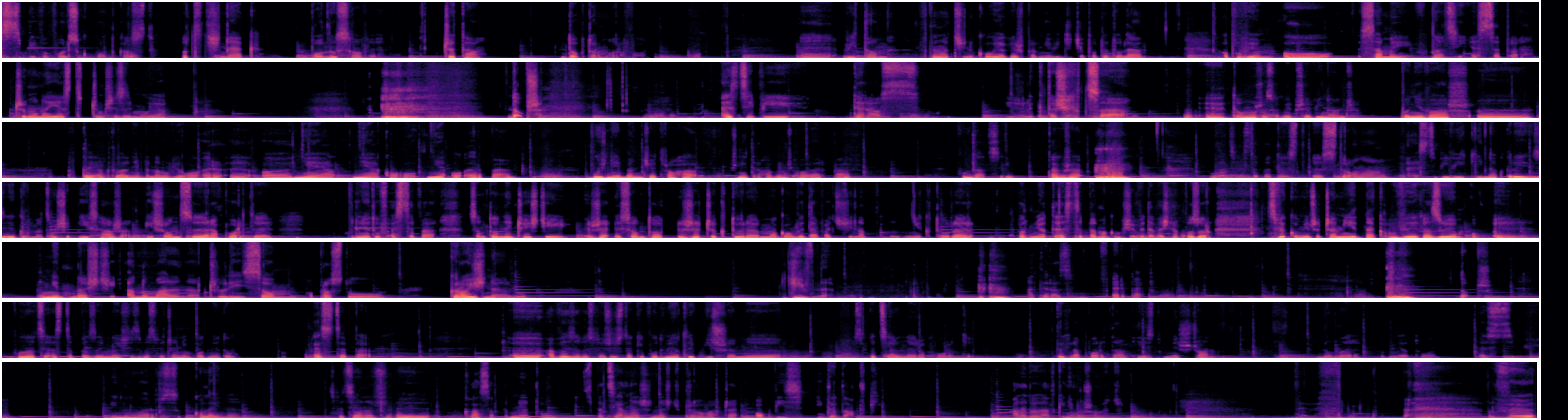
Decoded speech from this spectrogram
SCP po polsku podcast. Odcinek bonusowy. Czyta Dr Morfo. E, witam. W tym odcinku, jak już pewnie widzicie po tytule, opowiem o samej Fundacji SCP. Czym ona jest, czym się zajmuje. Dobrze. SCP teraz, jeżeli ktoś chce, y, to może sobie przewinąć, ponieważ y, tutaj aktualnie będę mówił o, R, y, nie, nie, jako o, nie o RP. Później będzie trochę, później trochę będzie o RP fundacji. Także Fundacja SCP to jest strona SCP Wiki, na której gromadzą się pisarze, piszący raporty podmiotów SCP. Są to najczęściej są to rzeczy, które mogą wydawać się na niektóre podmioty SCP mogą się wydawać na pozór zwykłymi rzeczami, jednak wykazują y, umiejętności anomalne, czyli są po prostu groźne lub dziwne. A teraz w RP. Dobrze. Fundacja SCP zajmuje się zabezpieczeniem podmiotów SCP. E, aby zabezpieczyć takie podmioty, piszemy specjalne raporty. W tych raportach jest umieszczony numer podmiotu SCP i numer kolejny. Specjalne, yy, klasa podmiotu, specjalne czynności przechowawcze, opis i dodatki. Ale dodatki nie muszą być. W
